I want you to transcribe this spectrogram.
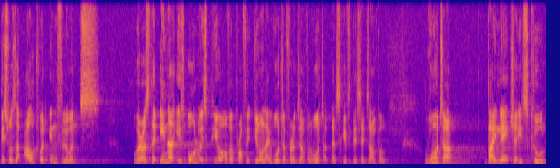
This was the outward influence. Whereas the inner is always pure of a prophet. You know, like water, for example. Water. Let's give this example. Water, by nature, is cool.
